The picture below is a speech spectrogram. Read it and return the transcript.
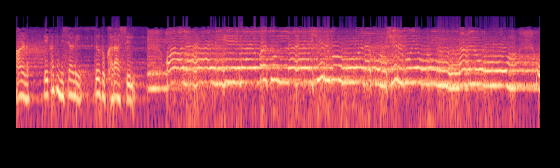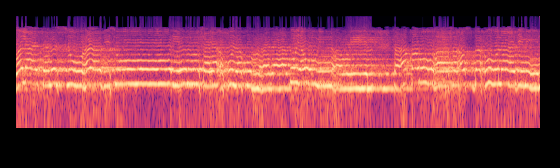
आणि एखादी निशाणी तर तू खरा असशील. ناقة لها شرب ولكم شرب يوم معلوم ولا تمسوها بسوء فيأخذكم عذاب يوم عظيم فعقروها فأصبحوا نادمين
